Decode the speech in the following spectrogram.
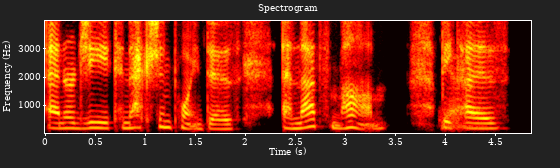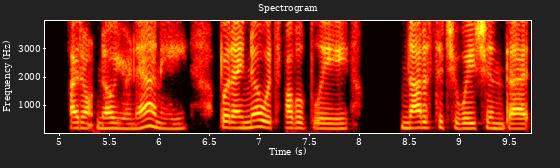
energy connection point is and that's mom because I don't know your nanny, but I know it's probably not a situation that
